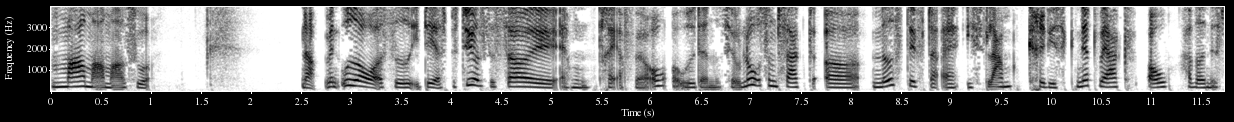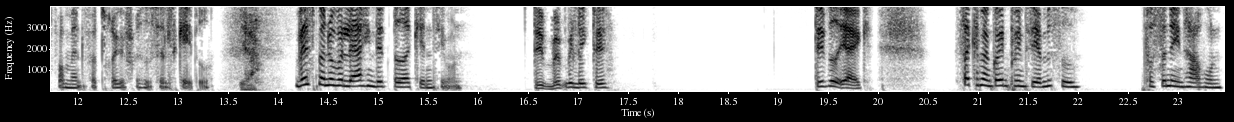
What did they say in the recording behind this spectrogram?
Meget, meget, meget sur. Nå, men udover at sidde i DR's bestyrelse, så øh, er hun 43 år og uddannet teolog, som sagt, og medstifter af Islamkritisk Netværk og har været næstformand for Trykkefrihedsselskabet. Ja. Hvis man nu vil lære hende lidt bedre at kende, Simon, Det, hvem vil ikke det? det ved jeg ikke, så kan man gå ind på hendes hjemmeside. For sådan en har hun.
